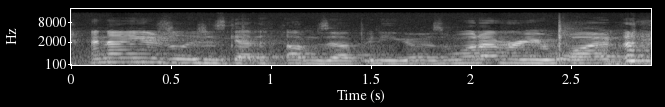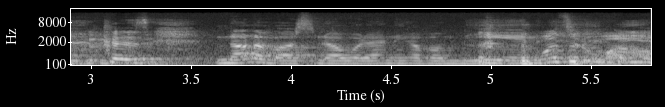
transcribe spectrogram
and I usually just get a thumbs up, and he goes, "Whatever you want," because none of us know what any of them mean. Once in a while,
